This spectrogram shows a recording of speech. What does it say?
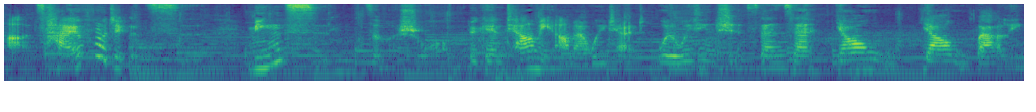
啊，财富这个词， 名词。怎么说？You can tell me on my WeChat，我的微信是三三幺五幺五八零。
